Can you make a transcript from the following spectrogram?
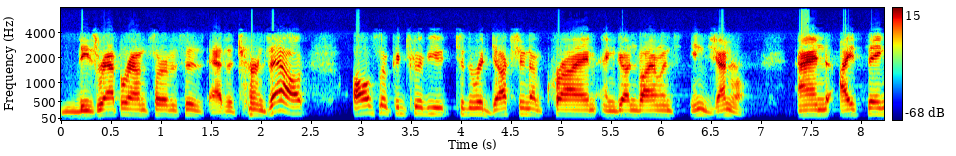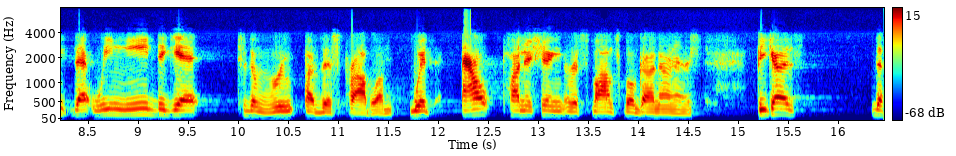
These wraparound services, as it turns out, also contribute to the reduction of crime and gun violence in general. And I think that we need to get to the root of this problem without punishing the responsible gun owners. Because the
